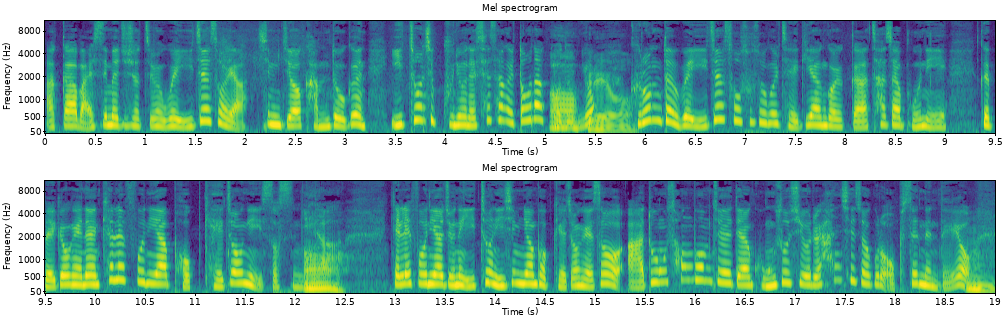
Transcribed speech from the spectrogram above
아까 말씀해 주셨지만 왜 이제서야 심지어 감독은 2019년에 세상을 떠났거든요. 아. 그런데 왜 이제서 소송을 제기한 걸까 찾아보니 그 배경에는 캘리포니아 법 개정이 있었습니다. 아. 캘리포니아주는 2020년 법 개정에서 아동 성범죄에 대한 공소시효를 한시적으로 없앴는데요. 음.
